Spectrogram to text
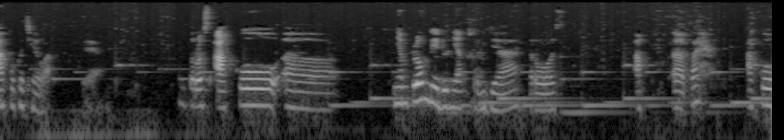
aku kecewa. Yeah. terus aku uh, nyemplung di dunia kerja terus aku, apa aku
